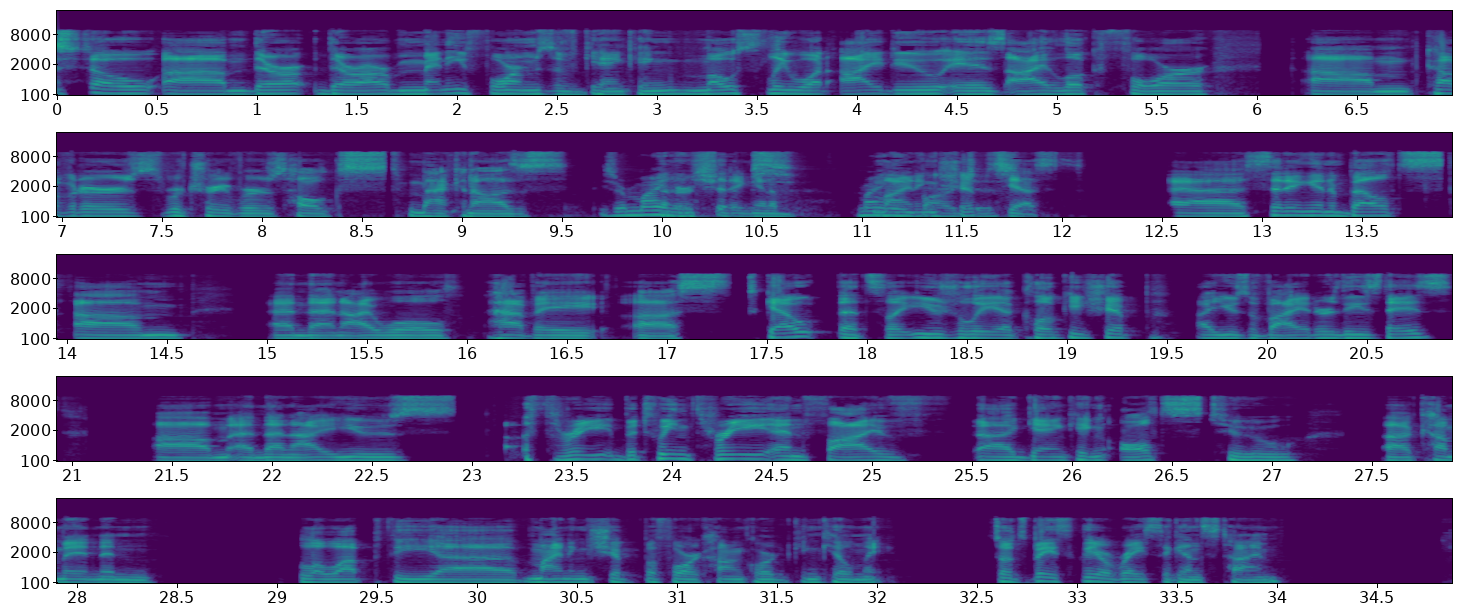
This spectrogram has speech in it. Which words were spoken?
So um, there are there are many forms of ganking. Mostly, what I do is I look for um, covetors, retrievers, hulks, mackinaws. These are mining are ships. sitting in a mining, mining ships. Yes, uh, sitting in belts. Um, and then I will have a, uh scout that's like usually a cloaky ship. I use a Viator these days. Um, and then I use three between three and five uh, ganking alts to uh, come in and blow up the uh, mining ship before Concord can kill me. So it's basically a race against time.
